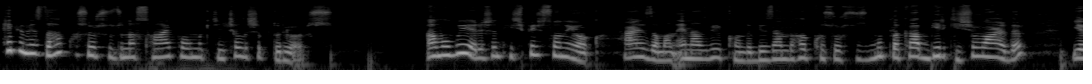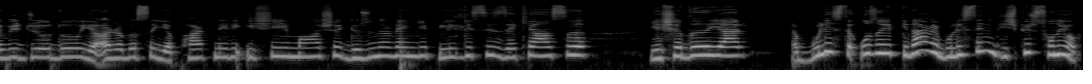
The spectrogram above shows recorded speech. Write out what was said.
hepimiz daha kusursuzuna sahip olmak için çalışıp duruyoruz. Ama bu yarışın hiçbir sonu yok. Her zaman en az bir konuda bizden daha kusursuz mutlaka bir kişi vardır. Ya vücudu, ya arabası, ya partneri, işi, maaşı, gözünün rengi, bilgisi, zekası, yaşadığı yer. Ya bu liste uzayıp gider ve bu listenin hiçbir sonu yok.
